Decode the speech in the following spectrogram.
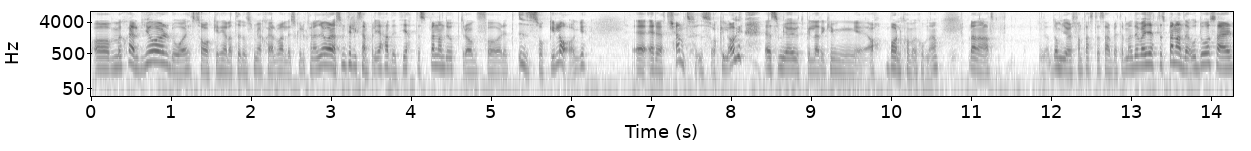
av mig själv gör då saker hela tiden som jag själv aldrig skulle kunna göra. Som till exempel, jag hade ett jättespännande uppdrag för ett ishockeylag. Eh, ett rätt känt ishockeylag. Eh, som jag utbildade kring eh, ja, barnkonventionen, bland annat. De gör ett fantastiskt arbete, men det var jättespännande. Och då så här,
